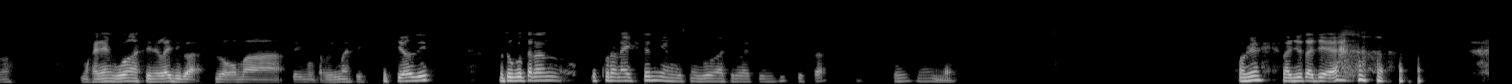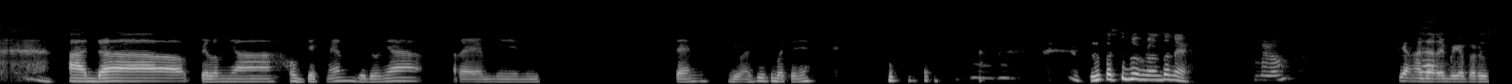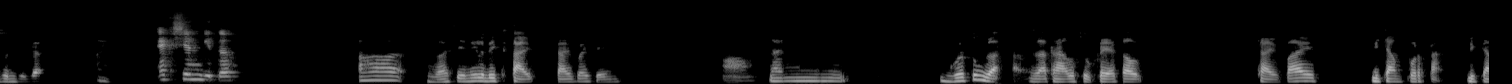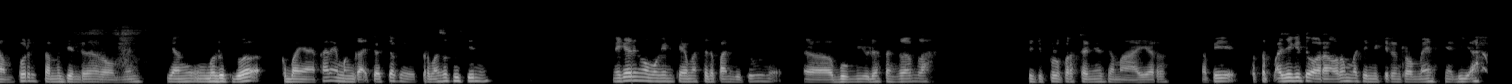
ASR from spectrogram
Makanya gue ngasih nilai juga 2,5 per 5 sih. Kecil sih. Untuk ukuran ukuran action yang misalnya gue ngasih nilai tinggi suka. Oke, lanjut aja ya. ada filmnya Hugh Jackman judulnya Reminiscence gimana sih itu bacanya lu pasti belum nonton ya? Belum. Yang ada Rebecca Ferguson juga. Action gitu. Ah uh, enggak sih ini lebih ke sci sci-fi sih. Oh. dan gue tuh nggak nggak terlalu suka ya kalau sci-fi dicampur tak dicampur sama genre romance yang menurut gue kebanyakan emang gak cocok nih termasuk di sini. Ini kan ngomongin kayak masa depan gitu uh, bumi udah tenggelam lah 70 persennya sama air. Tapi tetap aja gitu orang-orang masih mikirin romansnya dia.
